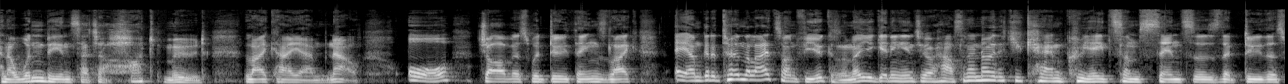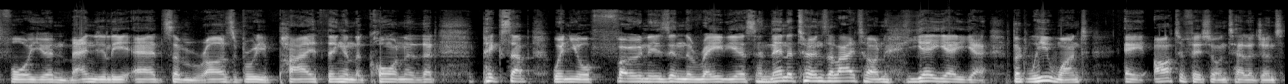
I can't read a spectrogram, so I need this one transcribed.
and I wouldn't be in such a hot mood like I am now. Or Jarvis would do things like, Hey, I'm going to turn the lights on for you because I know you're getting into your house and I know that you can create some sensors that do this for you and manually add some Raspberry Pi thing in the corner that picks up when your phone is in the radius and then it turns the light on. Yeah, yeah, yeah. But we want a artificial intelligence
